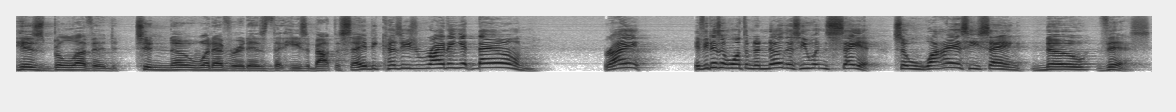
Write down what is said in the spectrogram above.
his beloved to know whatever it is that he's about to say because he's writing it down, right? If he doesn't want them to know this, he wouldn't say it. So, why is he saying, know this?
